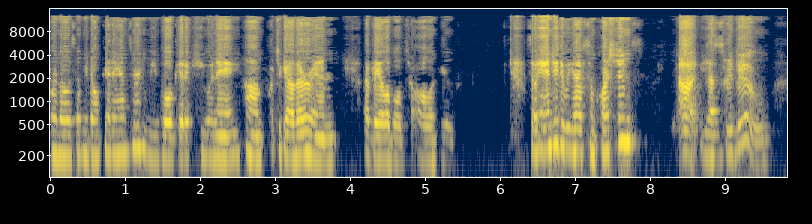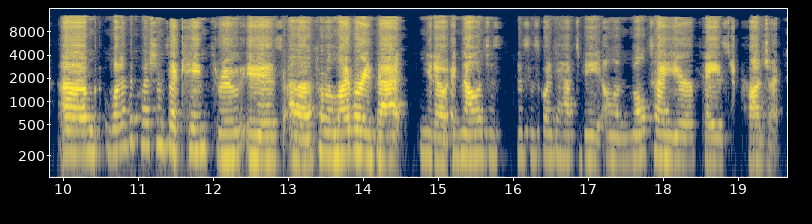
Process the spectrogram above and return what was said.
for those that we don't get answered, we will get a Q&A um, put together and available to all of you. So Angie, do we have some questions? Uh, yes, we do. Um, one of the questions that came through is uh, from a library that, you know, acknowledges this is going to have to be a multi-year phased project.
